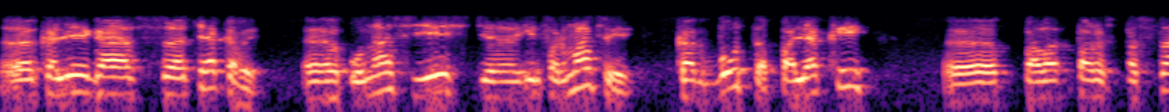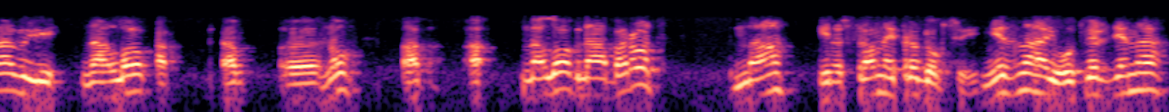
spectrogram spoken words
э, коллега с Тековой, э, у нас есть э, информация, как будто поляки э, поставили налог, а, а, э, ну, а, а, налог наоборот на иностранной продукции. Не знаю, утверждена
